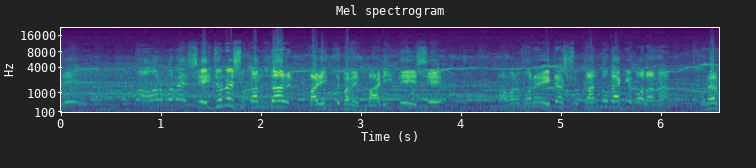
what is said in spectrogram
যে আমার মনে হয় সেই জন্য সুকান্ত দার বাড়িতে মানে বাড়িতে এসে আমার মনে হয় এটা সুকান্ত দাকে বলা না, ওনার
